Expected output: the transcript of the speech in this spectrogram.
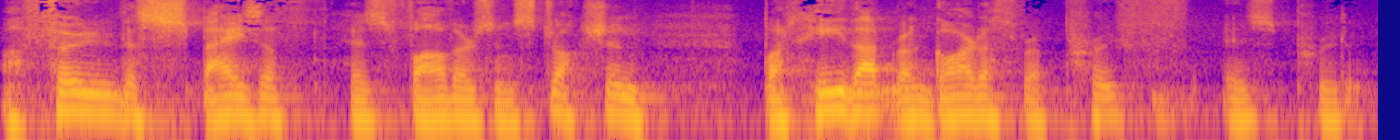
a fool despiseth his father's instruction, but he that regardeth reproof is prudent.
